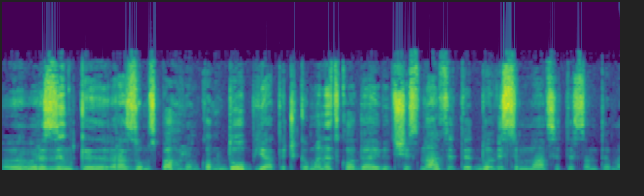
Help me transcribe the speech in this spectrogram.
резинки разом з паглюнком до п'яточки у мене складає від 16 до 18 см.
